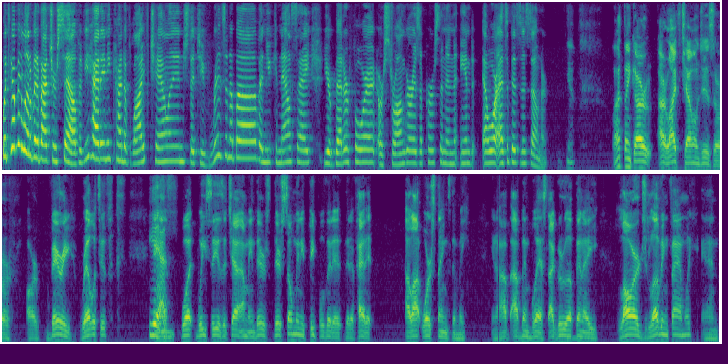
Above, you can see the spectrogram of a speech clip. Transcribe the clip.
Well, tell me a little bit about yourself. Have you had any kind of life challenge that you've risen above and you can now say you're better for it or stronger as a person and, and or as a business owner? Yeah. Well, I think our our life challenges are are very relative. Yes. And what we see as a challenge, I mean, there's there's so many people that that have had it a lot worse things than me. You know, I've, I've been blessed. I grew up in a large, loving family, and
